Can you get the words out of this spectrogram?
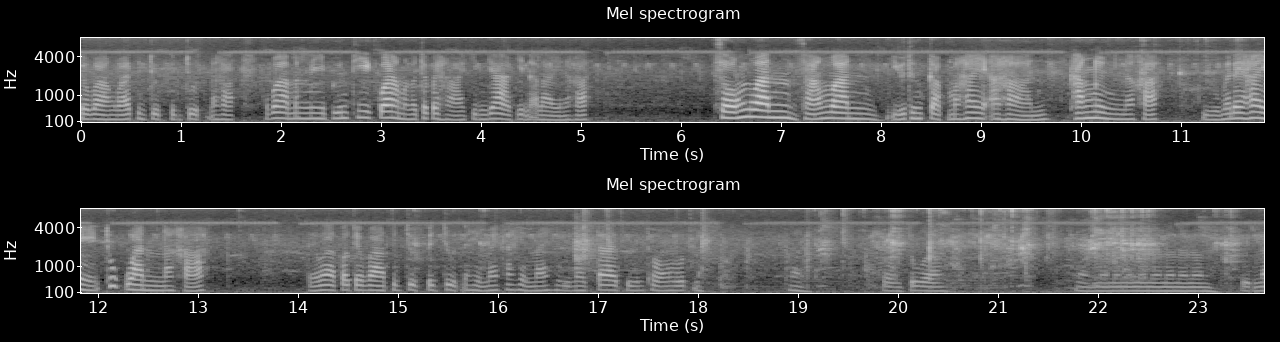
จะวางไว้เป็นจุดเป็นจุดนะคะ เพราะว่ามันมีพื้นที่กว้างมันก็จะไปหากินหญ้ากินอะไรนะคะ สองวันสามวันอิ๋วถึงกลับมาให้อาหารครั้งหนึ่งนะคะอิ๋วไม่ได้ให้ทุกวันนะคะ แต่ว่าก็จะวางเป็นจุดเป็นจุดนะเห็นไหมคะเห็นไหมอยู่ในใต้พื้นท้องรถนะนั่นสองตัวนั่นนั่นนั่นนั่นนั่นนั่นนอนเห็นไหม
